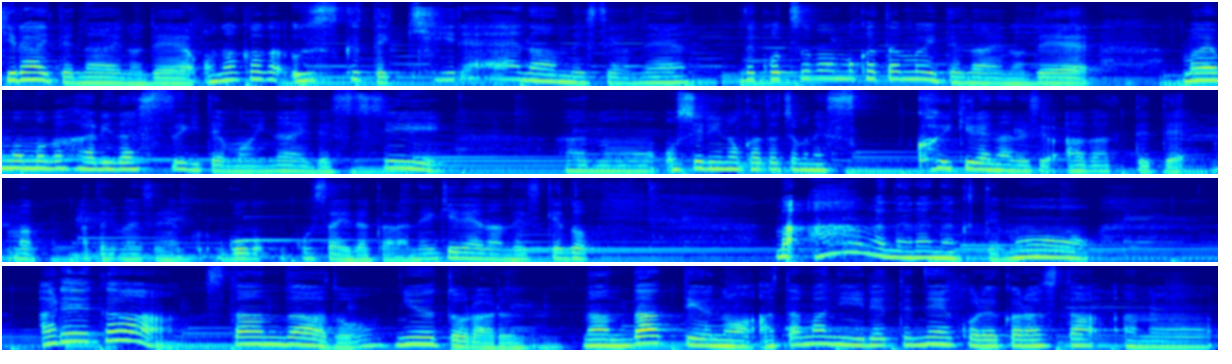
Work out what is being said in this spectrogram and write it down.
開いてないのでお腹が薄くて綺麗なんですよね。で骨盤も傾いてないので前ももが張り出しすぎてもいないですしあのお尻の形もねすっごい綺麗なんですよ。上がってて。まあ当たり前ですね。5, 5歳だからね綺麗なんですけど。まあああはならなくてもあれがスタンダードニュートラルなんだっていうのを頭に入れてねこれからスタあの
